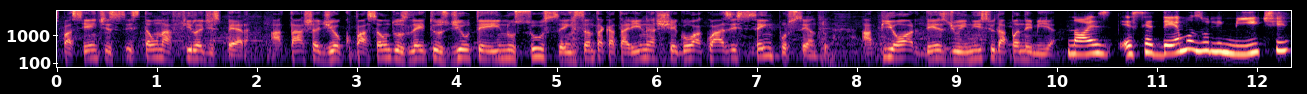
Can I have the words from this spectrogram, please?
pacientes estão na fila de espera. A taxa de ocupação dos leitos de UTI no SUS em Santa Catarina chegou a quase 100%, a pior desde o início da pandemia. Nós excedemos o limite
